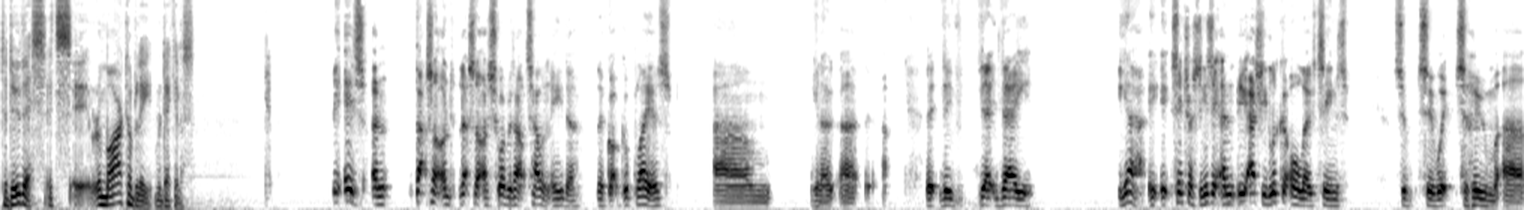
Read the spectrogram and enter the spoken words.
to do this. It's uh, remarkably ridiculous. It is, and that's not a, that's not a squad without talent either. They've got good players. Um, you know, uh, they, they, they, yeah, it, it's interesting, is it? And you actually look at all those teams to to, to whom uh,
